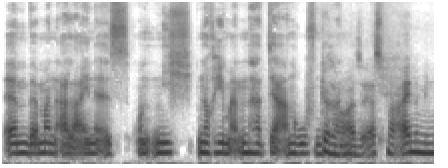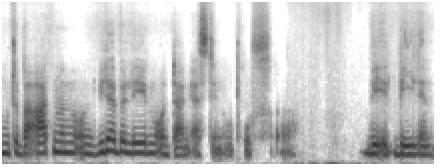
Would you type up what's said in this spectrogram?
ähm, wenn man alleine ist und nicht noch jemanden hat, der anrufen genau, kann. Genau, also erstmal eine Minute beatmen und wiederbeleben und dann erst den Notruf äh, wählen.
